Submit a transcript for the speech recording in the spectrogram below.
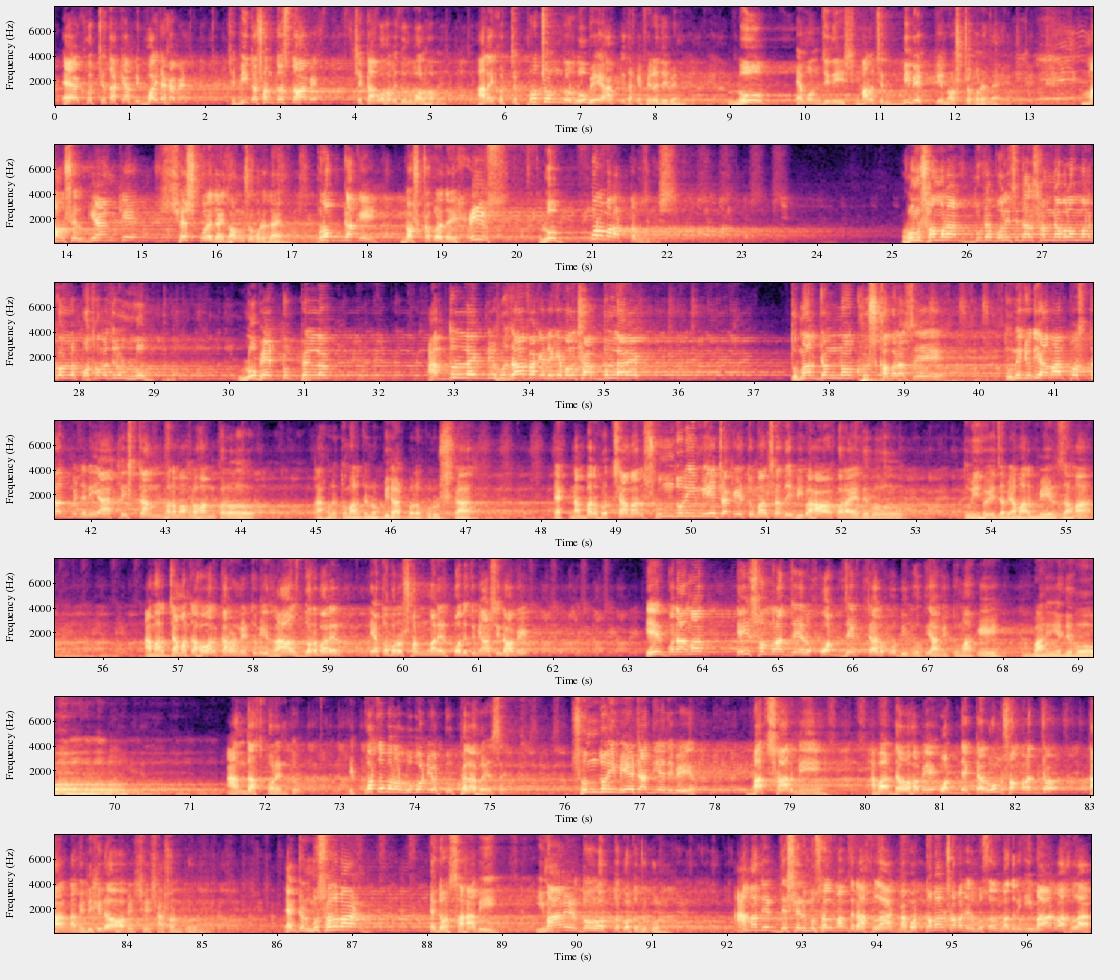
এক হচ্ছে তাকে আপনি ভয় দেখাবেন, সে ভীত সন্ত্রস্ত হবে, সে কাবু হবে, দুর্বল হবে। আরেক হচ্ছে প্রচণ্ড লোভে আপনি তাকে ফেলে দেবেন। লোভ এমন জিনিস মানুষের বিবেককে নষ্ট করে দেয়। মানুষের জ্ঞানকে শেষ করে দেয়, ধ্বংস করে দেয়। প্রজ্ঞাকে নষ্ট করে দেয়। হির্স, লোভ বড় মারাত্মক জিনিস। রোম সম্রাট দুটা পলিসি তার সামনে অবলম্বন করল। প্রথমে ছিল লোভ। লোভে টুপ ফেললাম। আবদুল্লাহ ইবনি হুজাফাকে ডেকে বলছে, আবদুল্লাহ রে তোমার জন্য খুশ খবর আছে। তুমি যদি আমার প্রস্তাব মেনে নিয়ে খ্রিস্টান ধর্ম গ্রহণ করো, তাহলে তোমার জন্য বিরাট বড় পুরস্কার। এক নাম্বার হচ্ছে আমার সুন্দরী মেয়েটাকে তোমার সাথে বিবাহ করায় দেব। তুমি হয়ে যাবে আমার মেয়ের জামা। আমার জামাটা হওয়ার কারণে তুমি রাজ দরবারের এত বড় সম্মানের পদে তুমি আসীন হবে। এরপরে আমার এই সাম্রাজ্যের অর্ধেকটার অধিপতি আমি তোমাকে বানিয়ে দেব। আন্দাজ করেন তো কত বড় লোভনীয় টুপ ফেলা হয়েছে। সুন্দরী মেয়েটা দিয়ে দেবে, বাদশার মেয়ে। আবার দেওয়া হবে অর্ধেকটা রোম সাম্রাজ্য, তার নামে লিখে দেওয়া হবে, সে শাসন করবে। একজন মুসলমান, একজন সাহাবি, ইমানের দৌরত্ব কতটুকুন? আমাদের দেশের মুসলমানদের আখলাক বা বর্তমান সমাজের মুসলমানদের ইমান ও আখলাক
